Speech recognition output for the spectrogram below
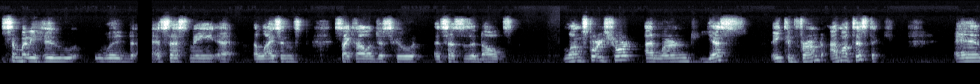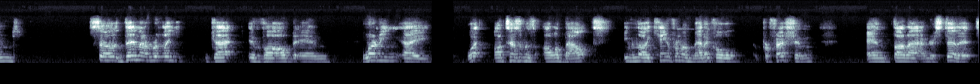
somebody who would assess me, a licensed psychologist who assesses adults. Long story short, I learned yes, they confirmed I'm autistic. And so then I really got involved in learning a, what autism is all about, even though I came from a medical profession and thought I understood it.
